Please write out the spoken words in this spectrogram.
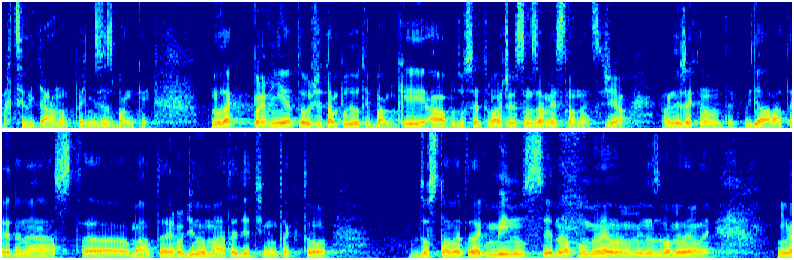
a chci vytáhnout peníze z banky. No tak první je to, že tam půjdu ty banky a budu se tvářit, že jsem zaměstnanec, že jo. A oni řeknou, no, tak vyděláváte 11, eh, máte rodinu, máte děti, no tak to dostanete tak minus 1,5 milionu, minus 2 miliony. Eh,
